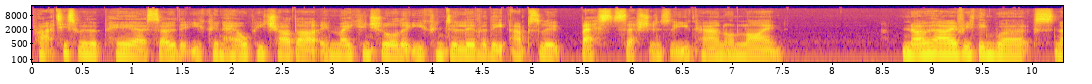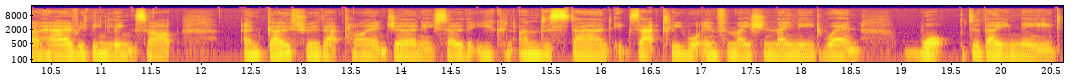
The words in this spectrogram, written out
practice with a peer so that you can help each other in making sure that you can deliver the absolute best sessions that you can online know how everything works, know how everything links up, and go through that client journey so that you can understand exactly what information they need when. What do they need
